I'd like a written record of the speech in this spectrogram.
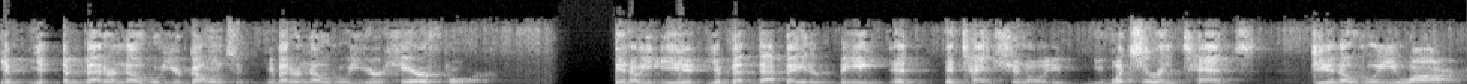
you, you better know who you're going to. You better know who you're here for. You know, you, you that better be intentional. You, what's your intent? Do you know who you are?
